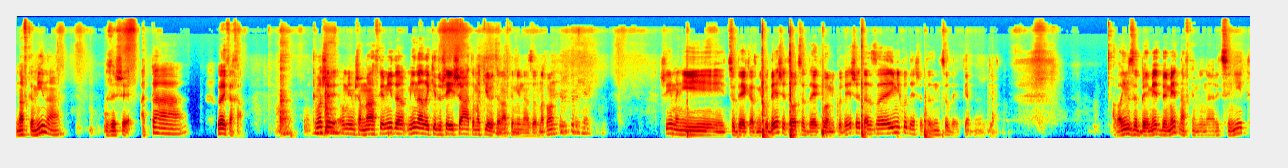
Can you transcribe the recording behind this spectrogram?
נפקא מינה זה שאתה, לא ככה, כמו שאומרים שם, נפקא מינה, לקידושי אישה, אתה מכיר את הנפקא מינה הזאת, נכון? שאם אני צודק אז מקודשת, לא צודק, לא מקודשת, אז אה, היא מקודשת, אז אני צודק, כן. אבל אם זה באמת באמת נפקא מינה רצינית,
